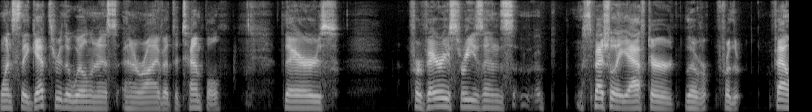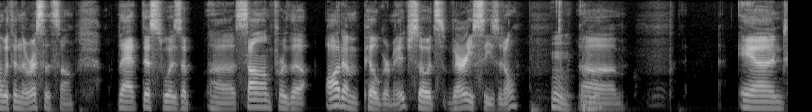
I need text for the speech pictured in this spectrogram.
once they get through the wilderness and arrive at the temple. There's, for various reasons, especially after the for the found within the rest of the psalm, that this was a uh, psalm for the autumn pilgrimage, so it's very seasonal Hmm. mhm. um, and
